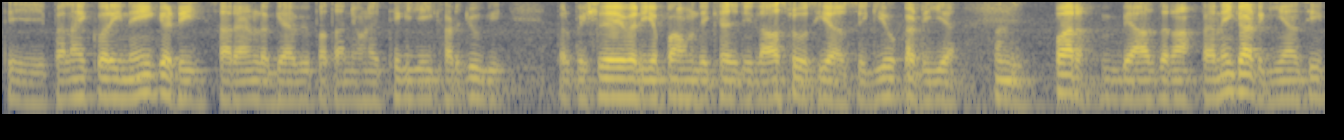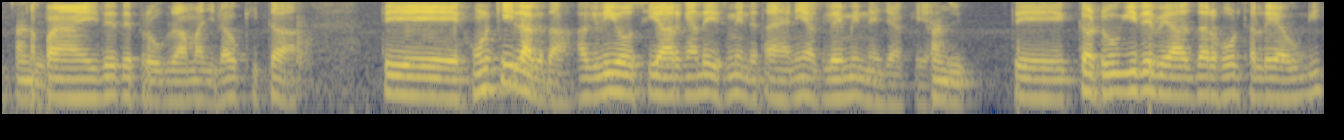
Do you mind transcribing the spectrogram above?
ਤੇ ਪਹਿਲਾਂ ਇੱਕ ਵਾਰੀ ਨਹੀਂ ਘਟੀ ਸਾਰਿਆਂ ਨੂੰ ਲੱਗਿਆ ਵੀ ਪਤਾ ਨਹੀਂ ਹੁਣ ਇੱਥੇ ਕਿ ਜਿਹੀ ਖੜ ਜੂਗੀ ਪਰ ਪਿਛਲੇ ਵਾਰੀ ਆਪਾਂ ਹੁਣ ਦੇਖਿਆ ਜਿਹੜੀ ਲਾਸਟ OCR ਸੀਗੀ ਉਹ ਘਟੀ ਆ। ਹਾਂਜੀ। ਪਰ ਵਿਆਜ ਦਰਾਂ ਪਹਿਲਾਂ ਹੀ ਘਟ ਗਈਆਂ ਸੀ। ਆਪਾਂ ਇਹਦੇ ਤੇ ਪ੍ਰੋਗਰਾਮ ਆ ਜਿਹੜਾ ਉਹ ਕੀਤਾ। ਤੇ ਹੁਣ ਕੀ ਲੱਗਦਾ ਅਗਲੀ OCR ਕਹਿੰਦੇ ਇਸ ਮਹੀਨੇ ਤਾਂ ਹੈ ਨਹੀਂ ਅਗਲੇ ਮਹੀਨੇ ਜਾ ਕੇ ਆ। ਹਾਂਜੀ। ਤੇ ਘਟੂਗੀ ਤੇ ਵਿਆਜ ਦਰ ਹੋਰ ਥੱਲੇ ਆਊਗੀ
